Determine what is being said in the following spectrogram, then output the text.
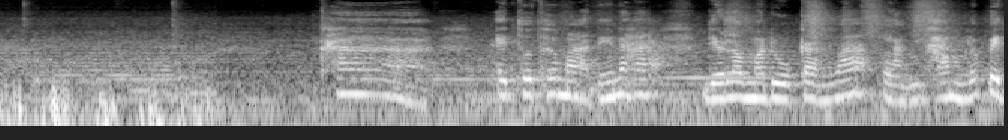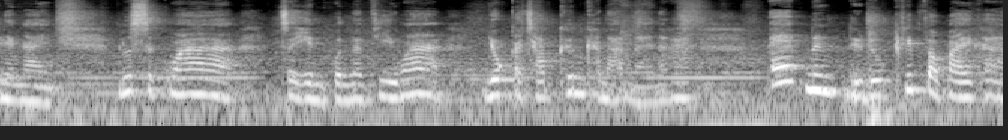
ค่ะค่ะ ไอตัวเทอร์มาดนี้นะคะ เดี๋ยวเรามาดูกันว่าหลังทำแล้วเป็นยังไง รู้สึกว่าจะเห็นผลทันทีว่ายกกระชับขึ้นขนาดไหนนะคะ แป๊บหนึ่งเดี๋ยวดูคลิปต่อไปค่ะ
